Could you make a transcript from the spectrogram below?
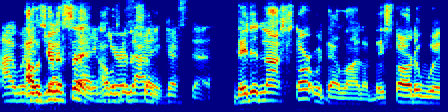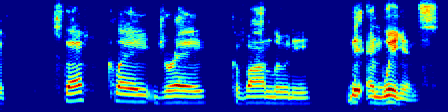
I would. I was gonna say, I was gonna say. adjust that. they did not start with that lineup. They started with Steph, Klay, Dre, Kevon Looney, and Wiggins.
